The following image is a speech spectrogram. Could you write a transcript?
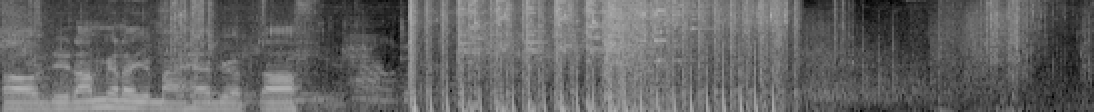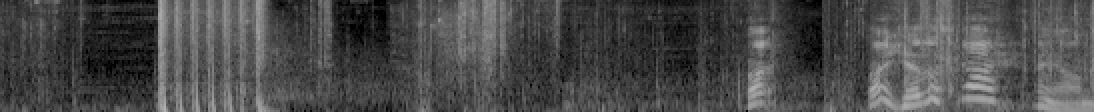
Oh, dude, I'm gonna get my head ripped off. I hear this guy? Hang on.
